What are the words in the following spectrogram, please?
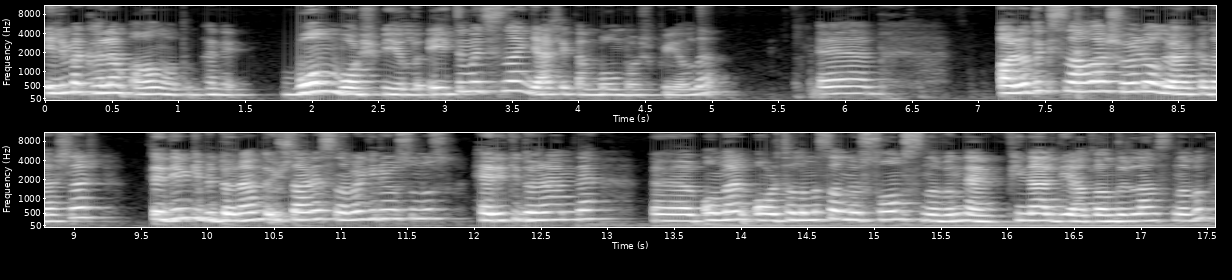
elime kalem almadım. Hani bomboş bir yıldı. Eğitim açısından gerçekten bomboş bir yıldı. Ee, aradaki sınavlar şöyle oluyor arkadaşlar. Dediğim gibi dönemde 3 tane sınava giriyorsunuz. Her iki dönemde. Ee, onların ortalaması alınıyor. Son sınavın yani final diye adlandırılan sınavın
